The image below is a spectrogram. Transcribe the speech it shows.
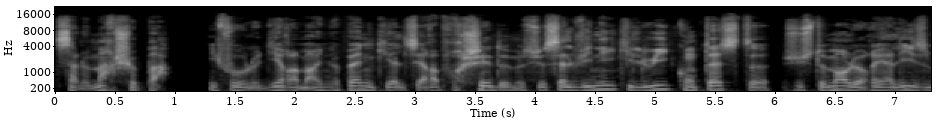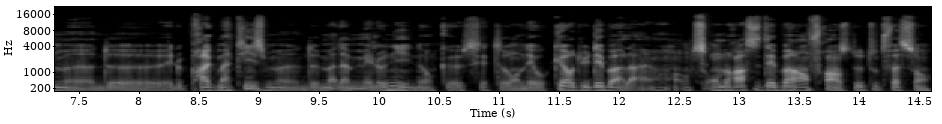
ça ne marche pas. Il faut le dire à Marine Le Pen, qui elle s'est rapprochée de M. Salvini, qui lui conteste justement le réalisme et le pragmatisme de Mme Mélanie. Donc euh, on est au cœur du débat là. On, aura ce débat en France de toute façon.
